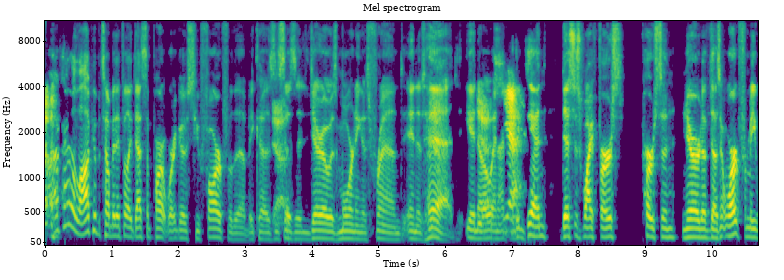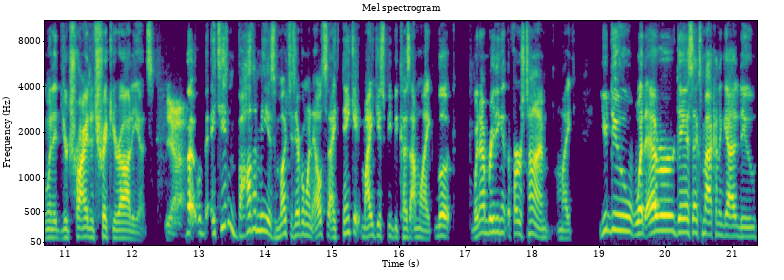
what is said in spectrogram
I've had a lot of people tell me they feel like that's the part where it goes too far for them because Yeah. he says that Darrow is mourning his friend in his head, you know. Yes. And I, Yeah. again, this is why first person narrative doesn't work for me when it, you're trying to trick your audience. yeah. But it didn't bother me as much as everyone else. I think it might just be because I'm like, look, when I'm reading it the first time, I'm like, you do whatever Deus Ex Machina got to do.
